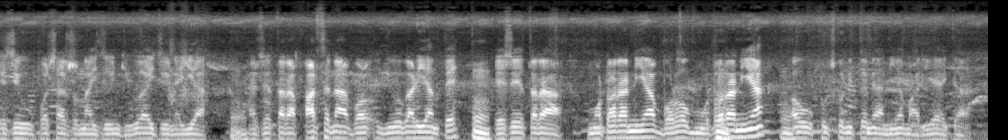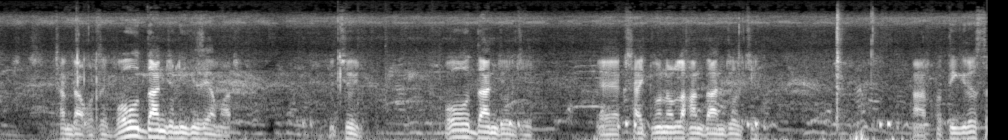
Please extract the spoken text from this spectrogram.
এসে উপশাসন আইছেন জিও আইছেন আইয়া এসে তারা পারছে না জিও গাড়ি আনতে। এসে তারা মোটর আনিয়া বড় মোটর আনিয়া আর ফুচকনিতে আনিয়া মারিয়া এটা ঠান্ডা করছে। বহুত দান জ্বলি গেছে আমার। বুঝছই বহুত দান জ্বলছে। এক ষাট মন লাখান দান জ্বলছে। আর ক্ষতিগ্রস্ত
